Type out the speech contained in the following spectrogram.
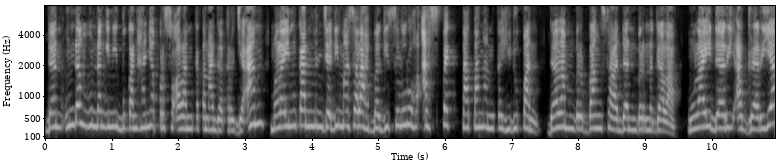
dan undang-undang ini bukan hanya persoalan ketenaga kerjaan, melainkan menjadi masalah bagi seluruh aspek tatanan kehidupan dalam berbangsa dan bernegara, mulai dari agraria,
